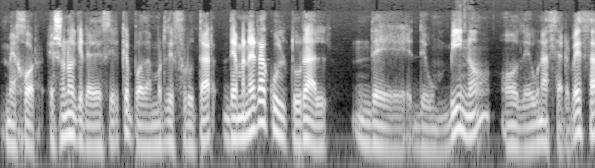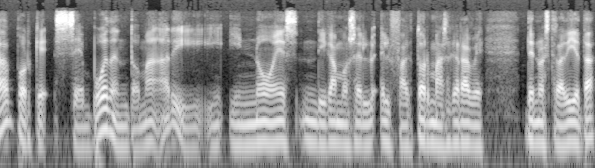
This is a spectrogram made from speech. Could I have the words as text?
mejor. Eso no quiere decir que podamos disfrutar de manera cultural de, de, un vino o de una cerveza, porque se pueden tomar y, y, y no es, digamos, el, el, factor más grave de nuestra dieta.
